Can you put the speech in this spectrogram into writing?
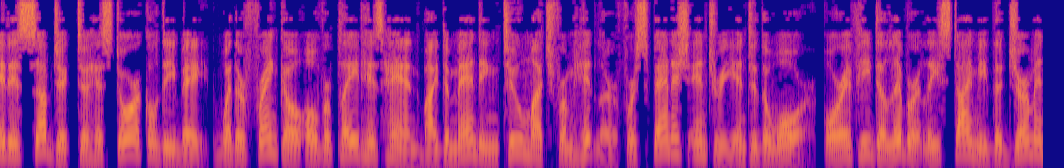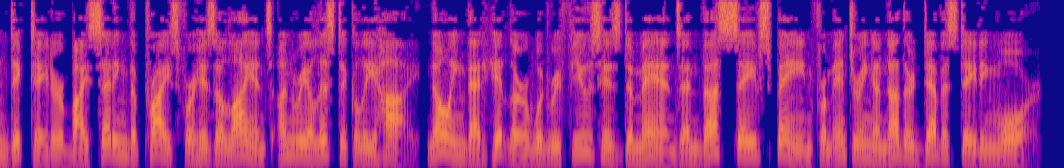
It is subject to historical debate whether Franco overplayed his hand by demanding too much from Hitler for Spanish entry into the war, or if he deliberately stymied the German dictator by setting the price for his alliance unrealistically high, knowing that Hitler would refuse his demands and thus save Spain from entering another devastating war.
